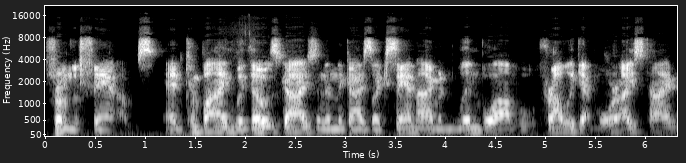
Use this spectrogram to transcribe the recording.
from the Phantoms, and combined with those guys, and then the guys like Sanheim and Lindblom, who will probably get more ice time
